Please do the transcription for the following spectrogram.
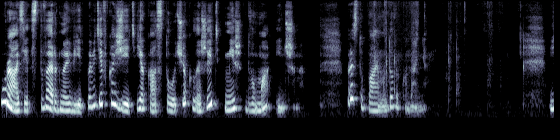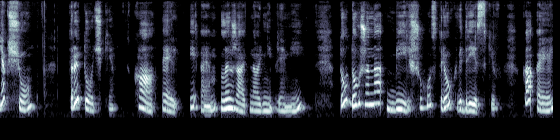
У разі ствердної відповіді вкажіть, яка з точок лежить між двома іншими. Приступаємо до виконання. Якщо три точки К, Л і М лежать на одній прямій, то довжина більшого з трьох відрізків КЛ,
